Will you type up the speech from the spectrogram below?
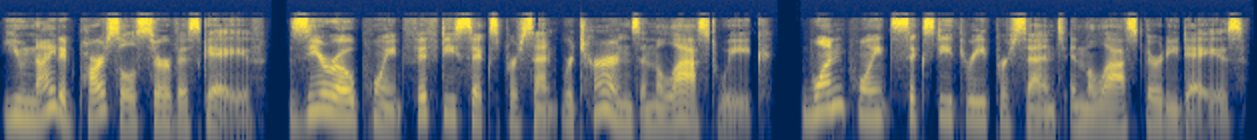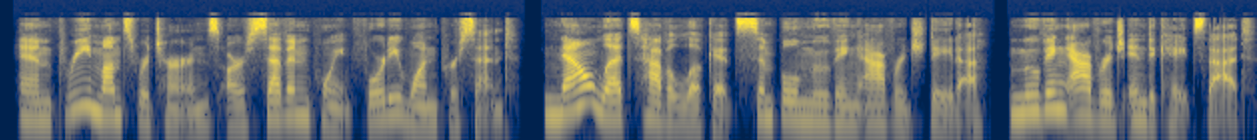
United Parcel Service gave 0.56% returns in the last week, 1.63% in the last 30 days, and three months returns are 7.41%. Now let's have a look at simple moving average data. Moving average indicates that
